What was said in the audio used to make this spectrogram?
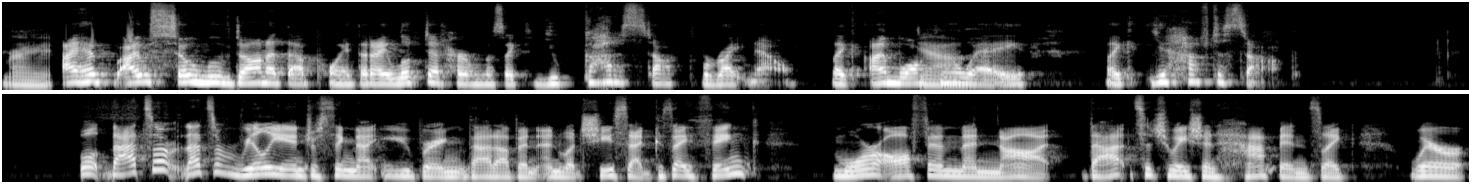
right. I had. I was so moved on at that point that I looked at her and was like, "You got to stop right now. Like I'm walking yeah. away. Like you have to stop." Well, that's a that's a really interesting that you bring that up and, and what she said because I think more often than not that situation happens like where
